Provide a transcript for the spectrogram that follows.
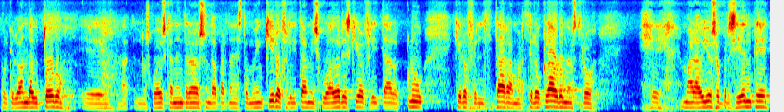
porque lo han dado todo. Eh, los jugadores que han entrado en la segunda parte han estado muy bien. Quiero felicitar a mis jugadores, quiero felicitar al club, quiero felicitar a Marcelo Claure, nuestro eh, maravilloso presidente.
